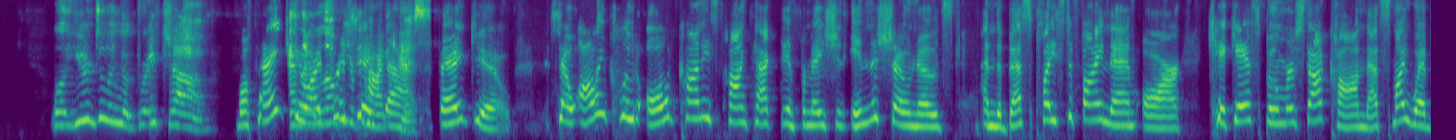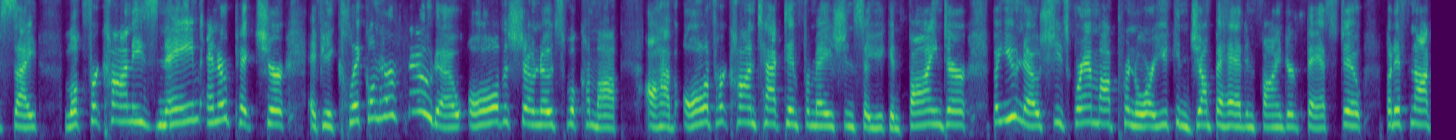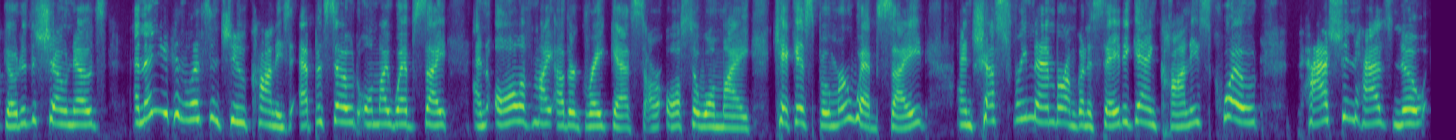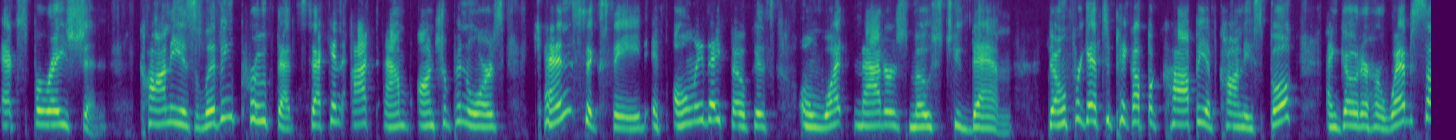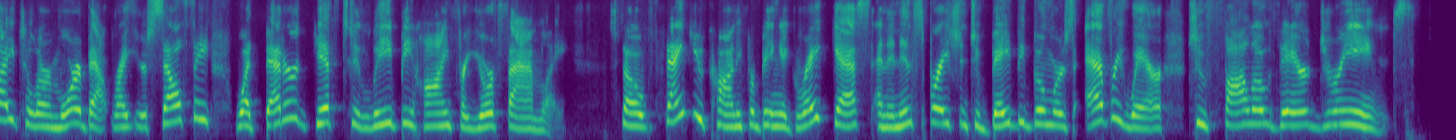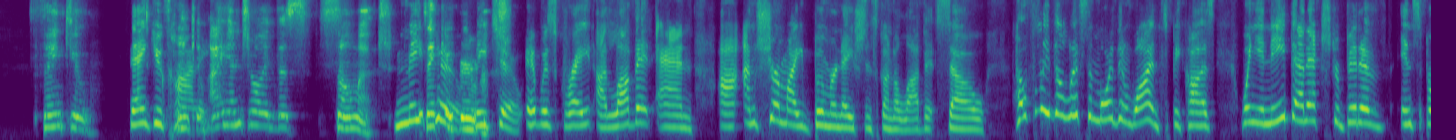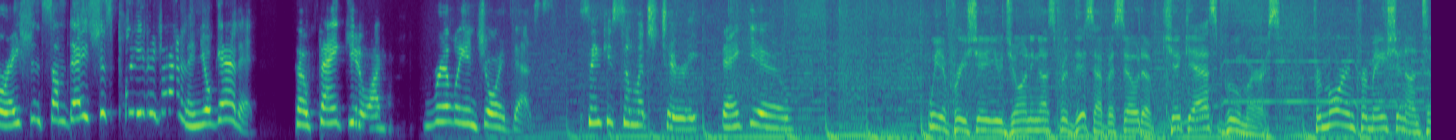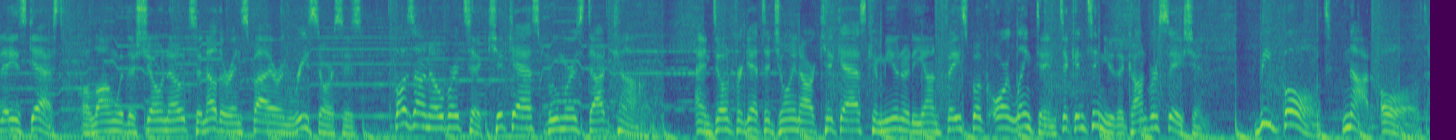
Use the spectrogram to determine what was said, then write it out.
Well, you're doing a great job. Well, thank And you. I I, love your appreciate that. Thank you. So I'll include all of Connie's contact information in the show notes. And the best place to find them are kickassboomers.com. That's my website. Look for Connie's name and her picture. If you click on her photo, all the show notes will come up. I'll have all of her contact information so you can find her. But you know, she's grandmapreneur. You can jump ahead and find her fast too. But if not, go to the show notes. And then you can listen to Connie's episode on my website. And all of my other great guests are also on my Kickass Boomer website. And just remember, I'm going to say it again Connie's quote passion has no expiration. Connie is living proof that second act entrepreneurs can succeed if only they focus on what matters most to them. Don't forget to pick up a copy of Connie's book and go to her website to learn more about Write Your Selfie. What better gift to leave behind for your family? So, thank you, Connie, for being a great guest and an inspiration to baby boomers everywhere to follow their dreams. Thank you. Thank you, Thank Connie. you. I enjoyed this so much. Me Thank you too. Me much. too. It was great. I love it. And uh, I'm sure my Boomer Nation's going to love it. So hopefully they'll listen more than once because when you need that extra bit of inspiration some days, just play it again and you'll get it. So thank you. I really enjoyed this. Thank you so much, Terry. Thank you. We appreciate you joining us for this episode of Kick Ass Boomers. For more information on today's guest, along with the show notes and other inspiring resources, buzz on over to kickassboomers.com. And don't forget to join our kick ass community on Facebook or LinkedIn to continue the conversation. Be bold, not old.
